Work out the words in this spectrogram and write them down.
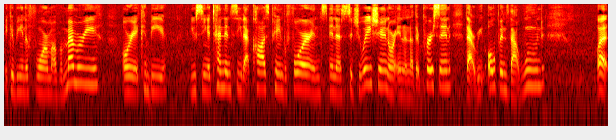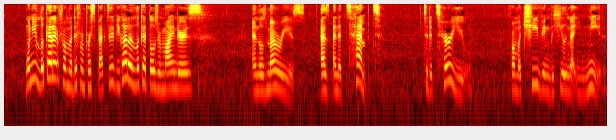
It could be in the form of a memory, or it can be you seeing a tendency that caused pain before in, in a situation or in another person that reopens that wound. But when you look at it from a different perspective, you got to look at those reminders and those memories as an attempt to deter you from achieving the healing that you need.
